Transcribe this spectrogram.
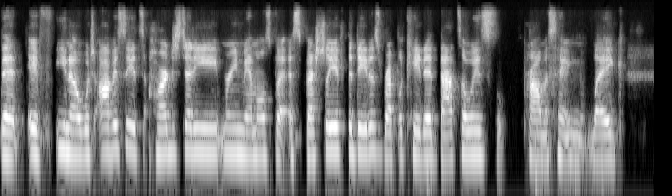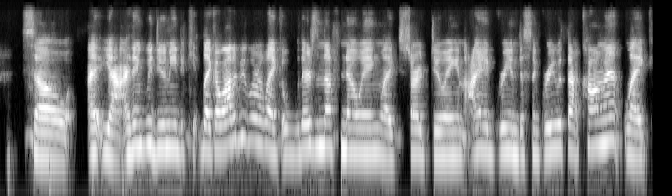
that if you know which obviously it's hard to study marine mammals but especially if the data is replicated that's always promising like so i yeah i think we do need to keep like a lot of people are like "Oh, there's enough knowing like start doing and i agree and disagree with that comment like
